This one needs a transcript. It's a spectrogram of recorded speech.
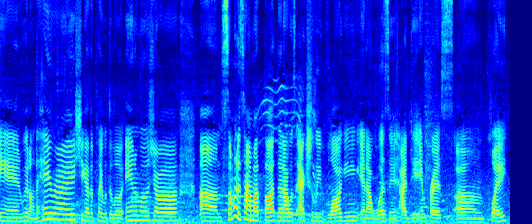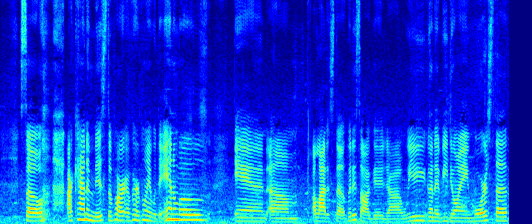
and we went on a hayride. She got to play with the little animals, y'all. Um, some of the time, I thought that I was actually vlogging, and I wasn't. I didn't press um, play, so I kind of missed the part of her playing with the animals and um, a lot of stuff. But it's all good, y'all. We're gonna be doing more stuff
